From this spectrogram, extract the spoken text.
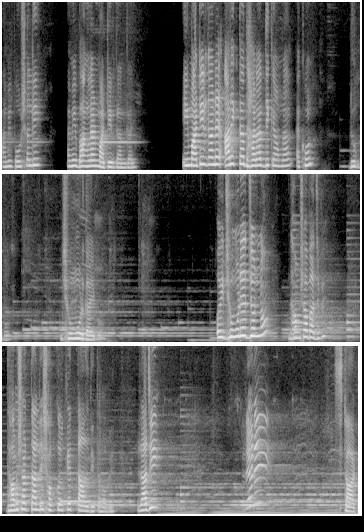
আমি পৌশালী, আমি বাংলার মাটির গান গাই। এই মাটির গানের আরেকটা ধারার দিকে আমরা এখন ঢুকবো, ঝুমুর গাইব। ওই ঝুমুরের জন্য ধামসা বাজবে, ধামসার তালে সকলকে তাল দিতে হবে। রাজি? রেডি স্টার্ট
